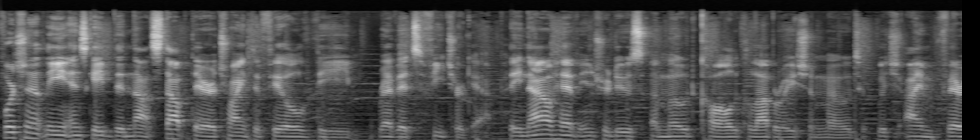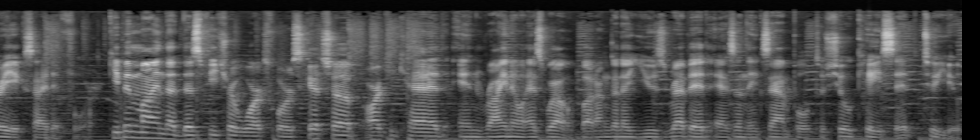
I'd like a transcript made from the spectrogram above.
Fortunately, Enscape did not stop there trying to fill the Revit's feature gap. They now have introduced a mode called collaboration mode, which I'm very excited for. Keep in mind that this feature works for SketchUp, ArchiCAD, and Rhino as well, but I'm gonna use Revit as an example to showcase it to you.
